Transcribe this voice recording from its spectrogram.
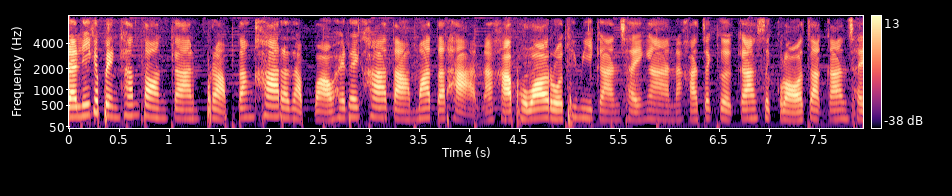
และนี่ก็เป็นขั้นตอนการปรับตั้งค่าระดับวาล์วให้ได้ค่าตามมาตรฐานนะคะ เพราะว่ารถที่มีการใช้งานนะคะ จะเกิดการสึกหรอจากการใช้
